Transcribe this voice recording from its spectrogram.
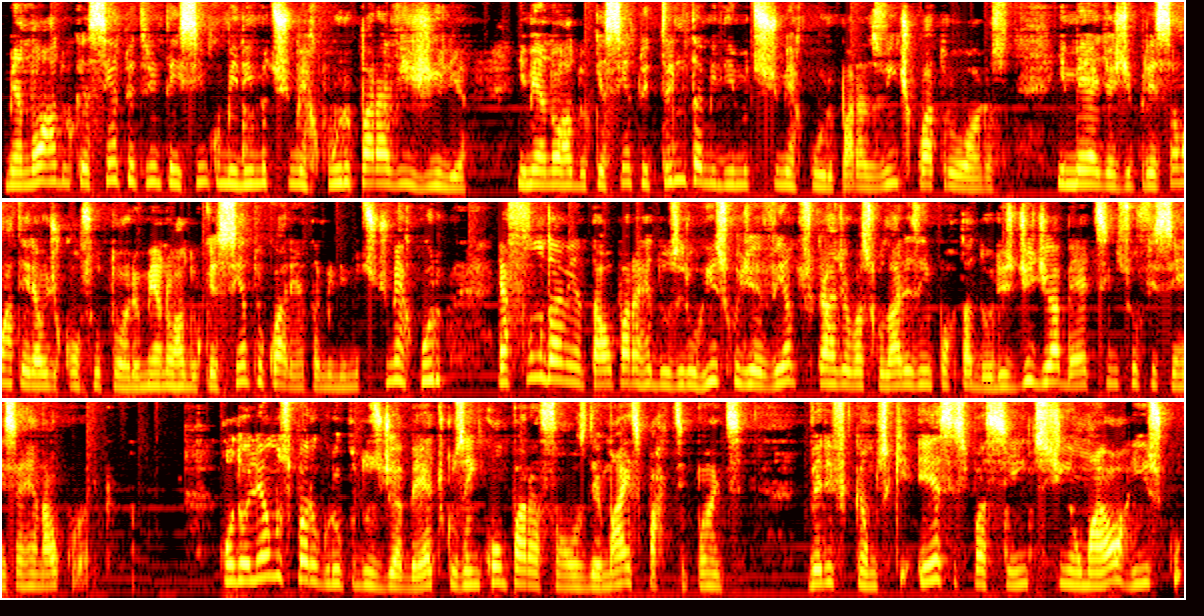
menor do que 135 mm de mercúrio para a vigília e menor do que 130 mm de mercúrio para as 24 horas e médias de pressão arterial de consultório menor do que 140 mm de mercúrio é fundamental para reduzir o risco de eventos cardiovasculares em portadores de diabetes e insuficiência renal crônica. Quando olhamos para o grupo dos diabéticos em comparação aos demais participantes, verificamos que esses pacientes tinham maior risco,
